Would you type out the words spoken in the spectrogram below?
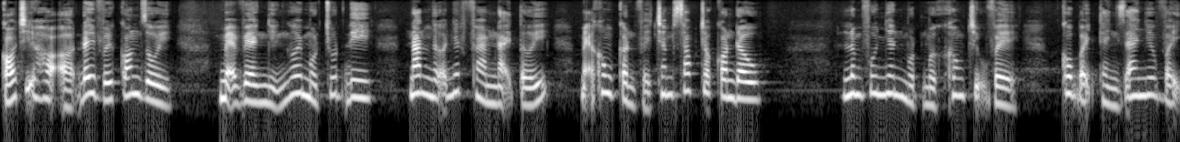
có chị họ ở đây với con rồi, mẹ về nghỉ ngơi một chút đi, năm nữa nhất phàm lại tới, mẹ không cần phải chăm sóc cho con đâu." Lâm phu nhân một mực không chịu về, cô bệnh thành ra như vậy,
